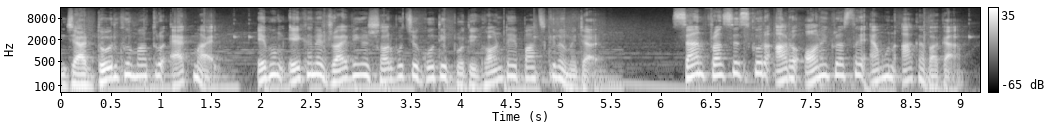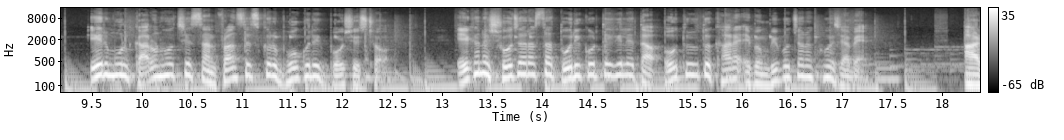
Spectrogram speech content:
যার দৈর্ঘ্য মাত্র এক মাইল এবং এখানে ড্রাইভিংয়ের সর্বোচ্চ গতি প্রতি ঘন্টায় পাঁচ কিলোমিটার। সান ফ্রান্সিসকোর আরও অনেক রাস্তায় এমন আঁকাবাঁকা। এর মূল কারণ হচ্ছে সান ফ্রান্সিসকোর ভৌগোলিক বৈশিষ্ট্য। এখানে সোজা রাস্তা তৈরি করতে গেলে তা অতিরিক্ত খাড়া এবং বিপজ্জনক হয়ে যাবে। আর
